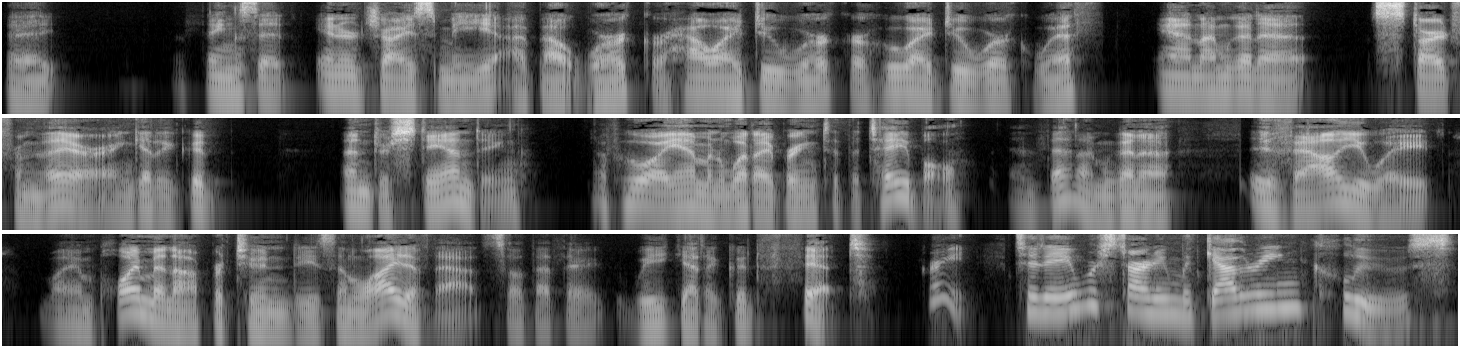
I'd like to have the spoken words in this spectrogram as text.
The things that energize me about work or how I do work or who I do work with and I'm going to start from there and get a good understanding of who I am and what I bring to the table. And then I'm going to evaluate my employment opportunities in light of that so that they, we get a good fit. Great. Today we're starting with gathering clues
